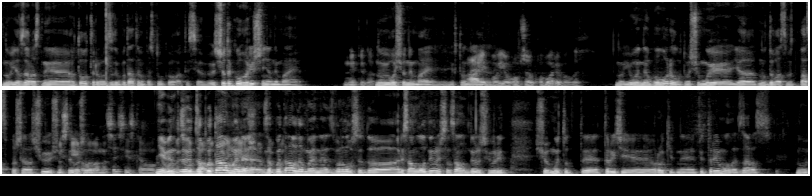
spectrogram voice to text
Ну я зараз не готовий треба з депутатами поспілкуватися. Що такого рішення немає? Не підготовлено. Ну його що немає. Ніхто а не його, його вже обговорювали? ну його не обговорили, тому що ми я ну до вас від пас перший раз чую, що важливо. голова на сесії сказав. Ні, він е, запитав Марія, мене, запитав до мене, звернувся до Олександра Володимировича. Олександр Володимирович говорить, що ми тут е, тричі роки не підтримували. Зараз ну,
